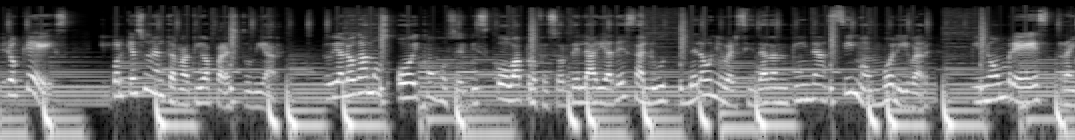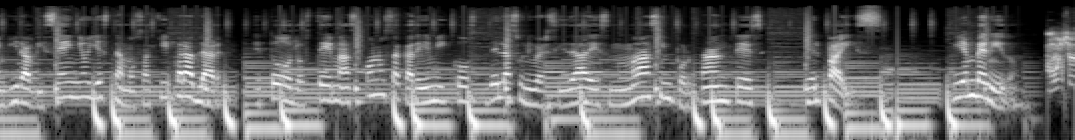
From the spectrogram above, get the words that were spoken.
¿Pero qué es? ¿Y por qué es una alternativa para estudiar? Lo dialogamos hoy con José Viscova, profesor del área de salud de la Universidad Andina Simón Bolívar. Mi nombre es Rangira Briceño y estamos aquí para hablar todos los temas con los académicos de las universidades más importantes del país. Bienvenido. Muchas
